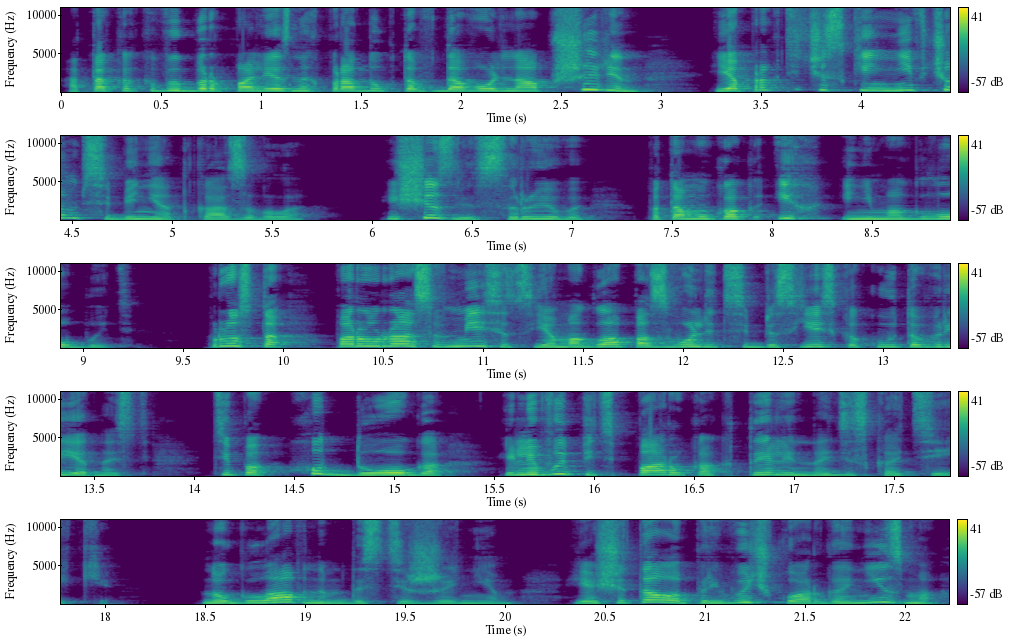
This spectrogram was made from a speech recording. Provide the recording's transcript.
А так как выбор полезных продуктов довольно обширен – я практически ни в чем себе не отказывала. Исчезли срывы, потому как их и не могло быть. Просто пару раз в месяц я могла позволить себе съесть какую-то вредность, типа хот-дога или выпить пару коктейлей на дискотеке. Но главным достижением я считала привычку организма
